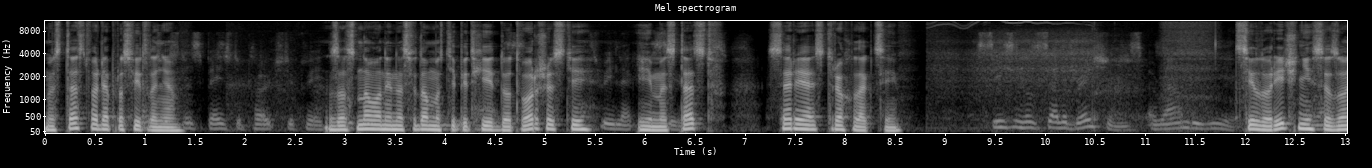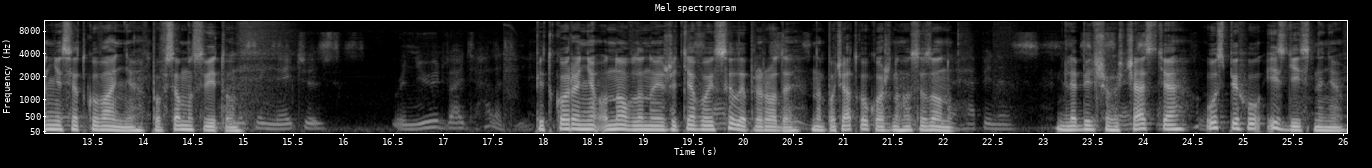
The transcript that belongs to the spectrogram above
мистецтво для просвітлення, заснований на свідомості підхід до творчості і мистецтв, серія з трьох лекцій, цілорічні сезонні святкування по всьому світу, Підкорення оновленої життєвої сили природи на початку кожного сезону. Для більшого щастя, успіху і здійснення.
